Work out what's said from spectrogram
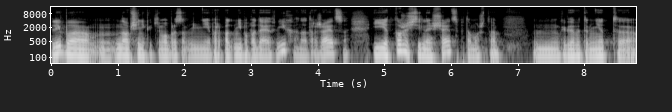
либо она вообще никаким образом не, пропад- не попадает в них, она отражается. И это тоже сильно ощущается, потому что когда в этом нет э,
